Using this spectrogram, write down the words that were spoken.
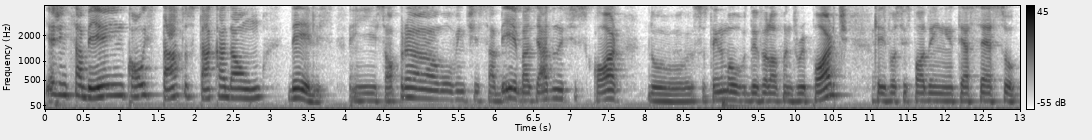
e a gente saber em qual status está cada um deles. E só para o ouvinte saber, baseado nesse score do Sustainable Development Report, que vocês podem ter acesso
